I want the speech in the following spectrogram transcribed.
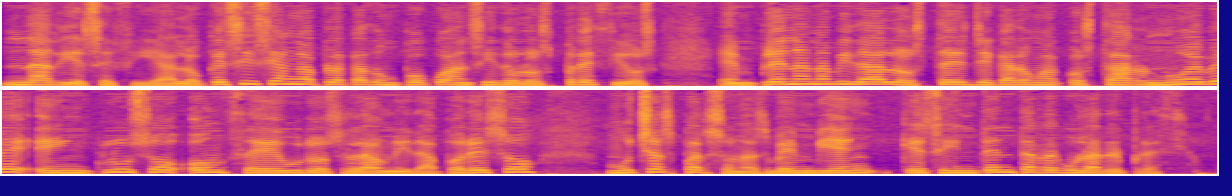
nadie se fía. Lo que sí se han aplacado un poco han sido los precios. En plena Navidad los test llegaron a costar 9 e incluso 11 euros la unidad. Por eso muchas personas ven bien que se intente regular el precio.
